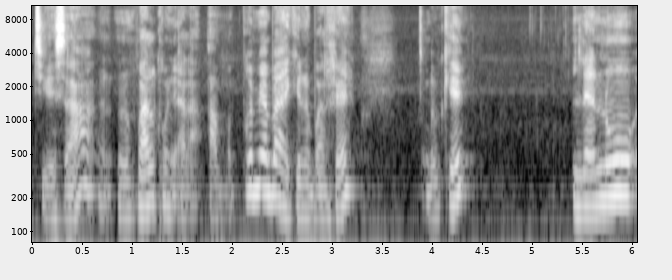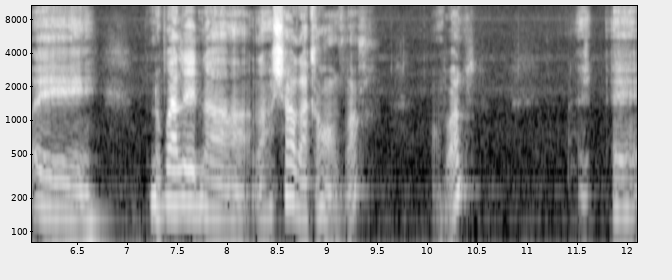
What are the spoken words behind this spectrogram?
tiré ça, nous parlons qu'on y a là. Premier bail que nous allons faire, Ok. Lè nou, eh, nou pale nan, nan chal la 40 an, anpon. Eh,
